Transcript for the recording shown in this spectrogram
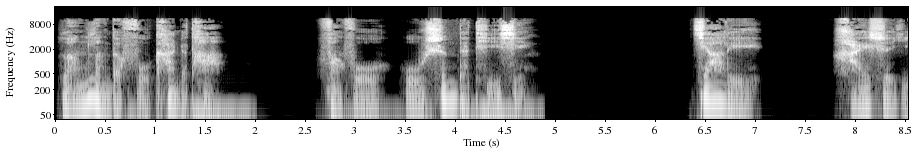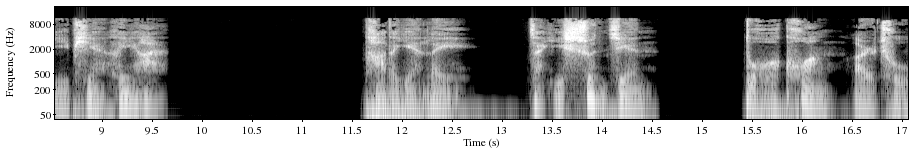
冷冷的俯瞰着他，仿佛无声的提醒：家里还是一片黑暗。他的眼泪在一瞬间夺眶而出。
